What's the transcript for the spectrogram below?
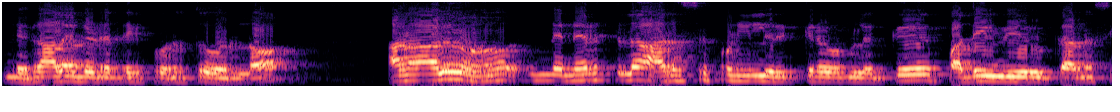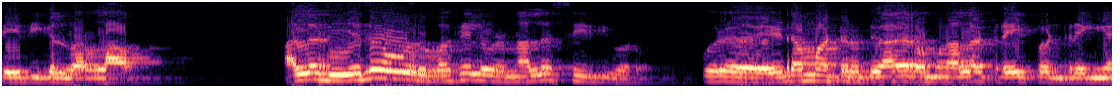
இந்த காலகட்டத்தை பொறுத்து ஆனாலும் இந்த நேரத்துல அரசு பணியில் இருக்கிறவங்களுக்கு பதவி உயர்வுக்கான செய்திகள் வரலாம். அல்லது ஏதோ ஒரு வகையில் ஒரு நல்ல செய்தி வரும். ஒரு இடமாற்றத்துக்காக ரொம்ப நாளா ட்ரை பண்றீங்க.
